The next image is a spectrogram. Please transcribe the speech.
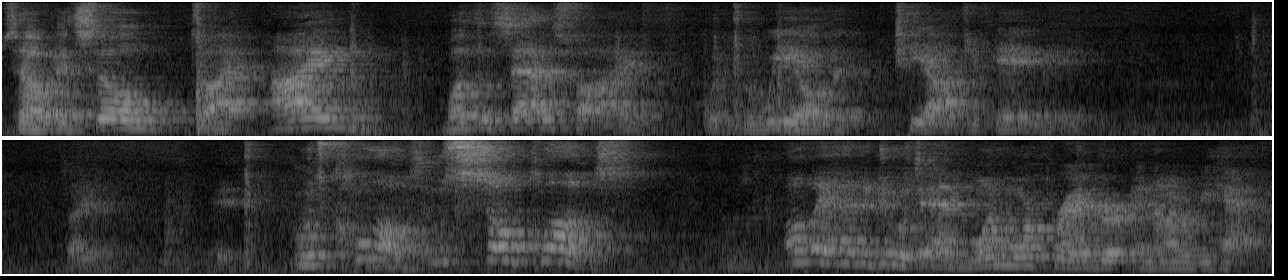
So it's still, so I, I wasn't satisfied with the wheel that Tee-Object gave me. So I, it was close, it was so close. All I had to do was add one more parameter and I would be happy.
